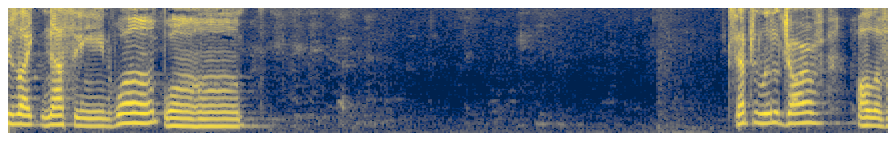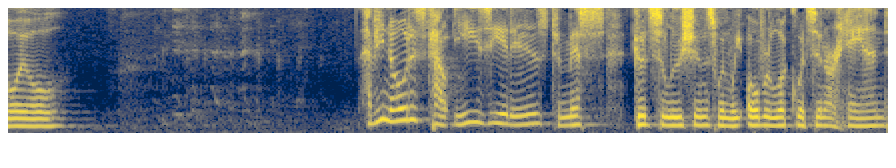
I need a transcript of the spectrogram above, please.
was like, Nothing, womp, womp. Except a little jar of olive oil have you noticed how easy it is to miss good solutions when we overlook what's in our hand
